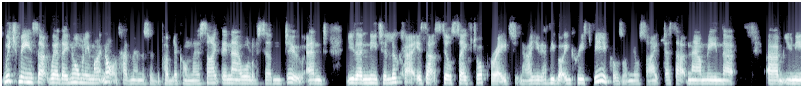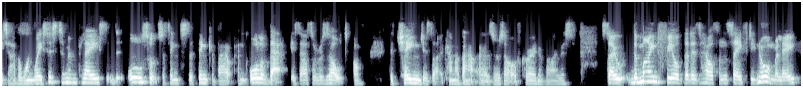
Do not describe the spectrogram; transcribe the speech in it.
Which means that where they normally might not have had members of the public on their site, they now all of a sudden do. And you then need to look at is that still safe to operate? You know, you, have you got increased vehicles on your site? Does that now mean that um, you need to have a one way system in place? All sorts of things to think about. And all of that is as a result of the changes that have come about as a result of coronavirus. So the minefield that is health and safety normally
